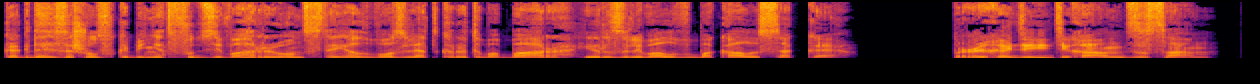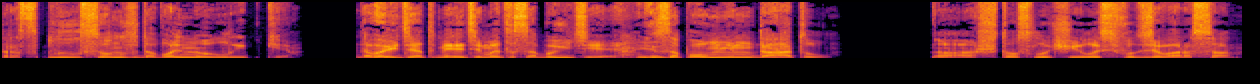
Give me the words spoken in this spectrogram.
Когда я зашел в кабинет Фудзивары, он стоял возле открытого бара и разливал в бокалы саке. «Проходите, Ханзо-сан!» — расплылся он в довольной улыбке. «Давайте отметим это событие и запомним дату». «А что случилось, Фудзивара-сан?»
